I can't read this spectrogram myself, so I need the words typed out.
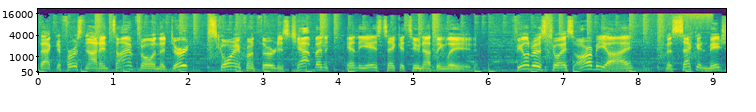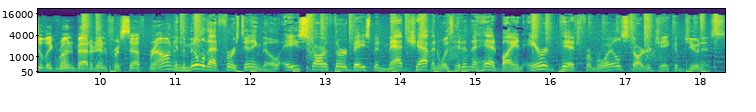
Back to first, not in time, throwing the dirt. Scoring from third is Chapman, and the A's take a 2 0 lead. Fielder's choice RBI the second major league run batted in for Seth Brown. In the middle of that first inning, though, A's star third baseman Matt Chapman was hit in the head by an errant pitch from Royals starter Jakob Junis.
